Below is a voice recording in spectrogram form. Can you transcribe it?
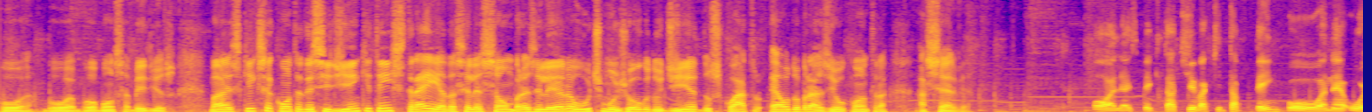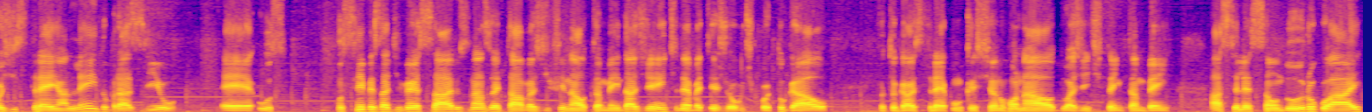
Boa, boa, boa, bom saber disso. Mas o que, que você conta desse dia em que tem estreia da seleção brasileira? O último jogo do dia, dos quatro, é o do Brasil contra a Sérvia. Olha, a expectativa aqui tá bem boa, né? Hoje estreia, além do Brasil, é, os possíveis adversários nas oitavas de final também da gente, né? Vai ter jogo de Portugal. Portugal estreia com Cristiano Ronaldo. A gente tem também a seleção do Uruguai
